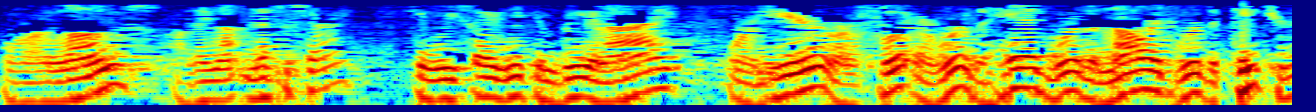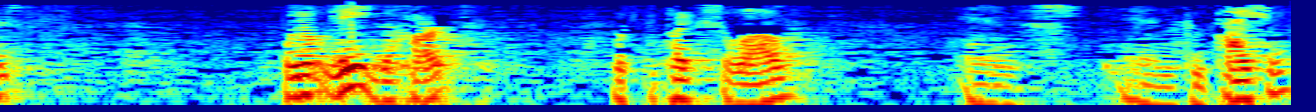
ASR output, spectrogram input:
or our lungs. Are they not necessary? Can we say we can be an eye or an ear or a foot or we're the head, we're the knowledge, we're the teachers? We don't need the heart, which depicts love and, and compassion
